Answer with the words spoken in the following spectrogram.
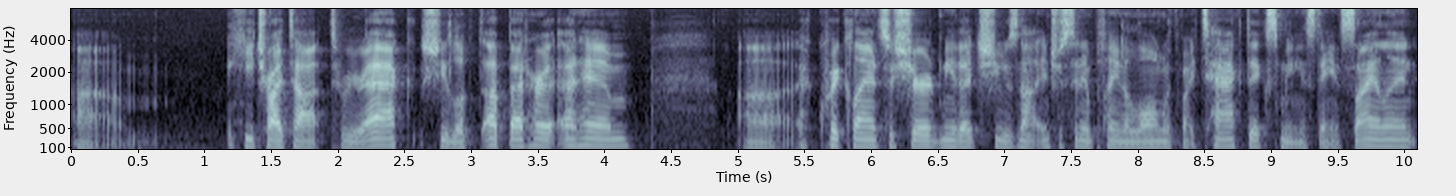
um he tried to, to react she looked up at her at him uh, a quick glance assured me that she was not interested in playing along with my tactics, meaning staying silent.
